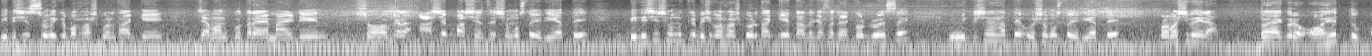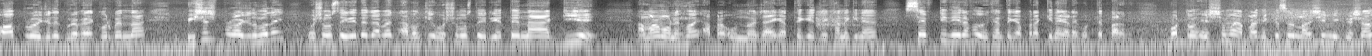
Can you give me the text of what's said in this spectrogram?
বিদেশি শ্রমিকরা বসবাস করে থাকে, যেমন কোতরায় মাইডিন সহকারে আশেপাশে যে সমস্ত এরিয়াতে বিদেশি শ্রমিকরা বেশি বসবাস করে থাকে, তাদের কাছে রেকর্ড রয়েছে। ইমিগ্রেশনের হাতে ওই সমস্ত এরিয়াতে প্রবাসী ভাইরা দয়া করে অহেতুক, অপ্রয়োজনে ঘুরেফেরা করবেন না। বিশেষ প্রয়োজন হলে ওই সমস্ত এরিয়াতে যাবেন এবং কি ওই সমস্ত এরিয়াতে না গিয়ে আমার মনে হয় আপনারা অন্য জায়গা থেকে যেখানে কিনা সেফটি নিরাপদ ওইখান থেকে আপনারা কেনাকাটা করতে পারেন। বর্তমান এর সময় আপনারা দেখতেছেন মালয়েশিয়া ইমিগ্রেশন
